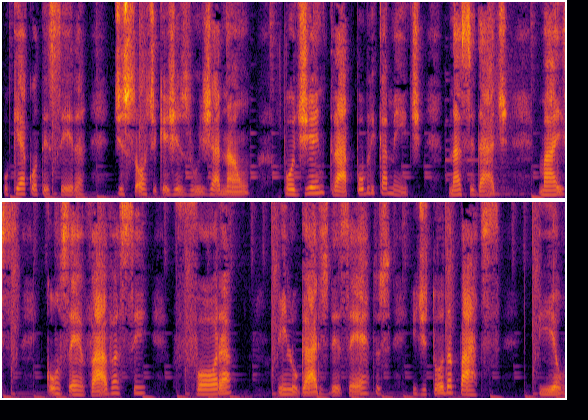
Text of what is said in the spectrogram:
o que acontecera, de sorte que Jesus já não podia entrar publicamente na cidade, mas conservava-se fora em lugares desertos e de toda parte iam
